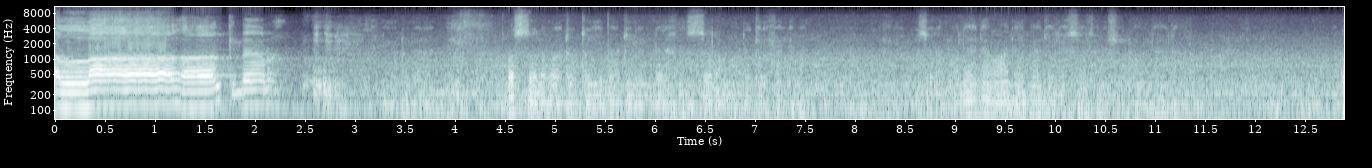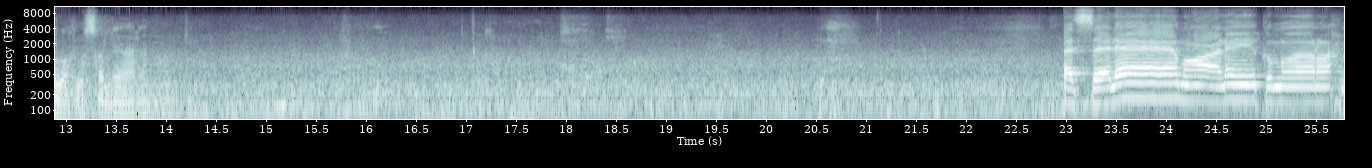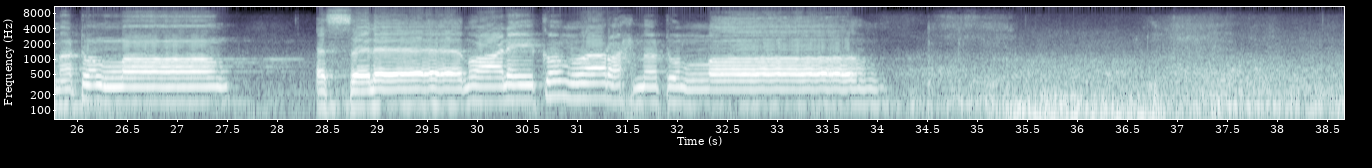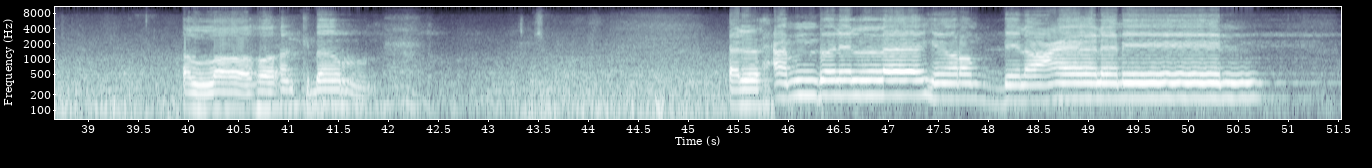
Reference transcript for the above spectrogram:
الله أكبر. والصلوات الطيبات لله السلام عليك يا فندم السلام علينا وعلى عباد الله الصالحين اللهم صل على محمد. السلام عليكم ورحمة الله. السلام عليكم ورحمة الله. الله أكبر. الحمد لله رب العالمين.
